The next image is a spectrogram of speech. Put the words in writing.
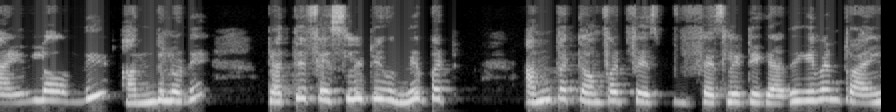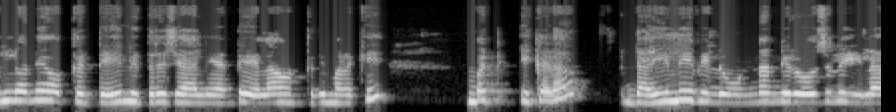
లైన్లో ఉంది. అందులోనే ప్రతి ఫెసిలిటీ ఉంది. బట్ అంత కంఫర్ట్ ఫెసిలిటీ కాదు. ఈవెన్ ట్రైన్లోనే ఒక డే నిద్ర చేయాలి అంటే ఎలా ఉంటుంది మనకి? బట్ ఇక్కడ డైలీ వీళ్ళు ఉన్నన్ని రోజులు ఇలా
